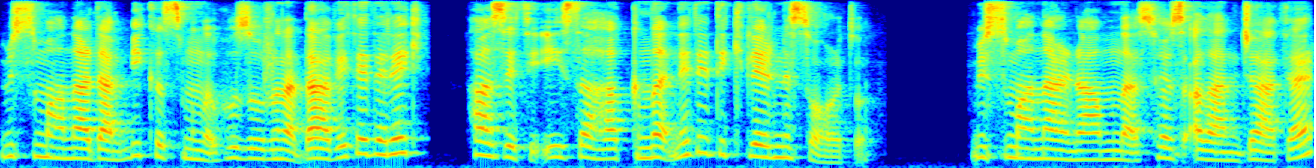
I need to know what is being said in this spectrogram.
Müslümanlardan bir kısmını huzuruna davet ederek Hz. İsa hakkında ne dediklerini sordu. Müslümanlar namına söz alan Cafer,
